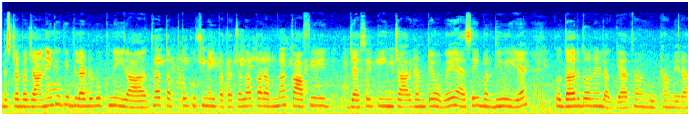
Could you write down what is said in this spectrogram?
मिस्टर बजाज ने, क्योंकि ब्लड रुक नहीं रहा था, तब तो कुछ नहीं पता चला, पर अब ना काफ़ी जैसे तीन चार घंटे हो गए, ऐसे ही बंधी हुई है तो दर्द होने लग गया था अंगूठा मेरा।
